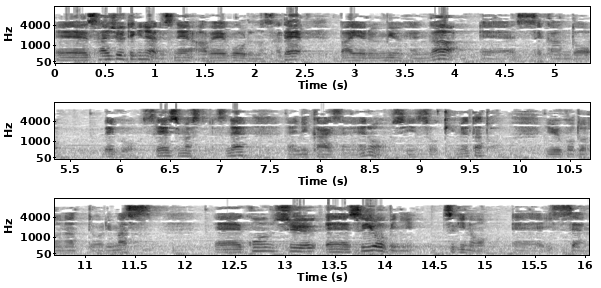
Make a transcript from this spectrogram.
えー最終的にはですね、アウェーゴールの差で、バイエルン・ミュンヘンが、えーセカンドレグを制しましてですね、2回戦への進出を決めたということとなっております。えー今週、え水曜日に次の、えー一戦、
